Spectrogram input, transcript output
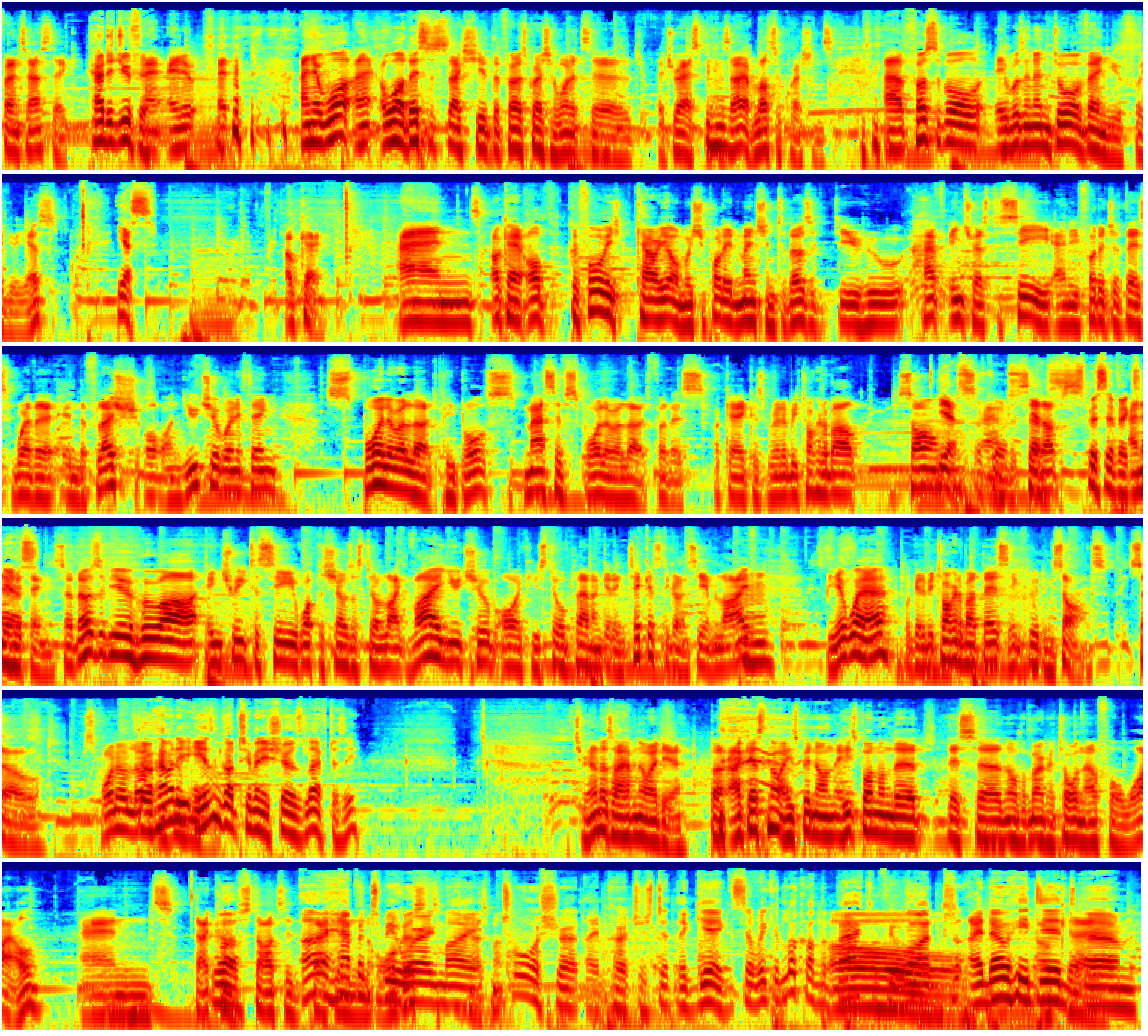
Fantastic. How did you feel? And, and, it, and, and it was well. This is actually the first question I wanted to address because I have lots of questions. Uh, first of all, it was an indoor venue for you, yes? yes. Okay. And okay, oh, before we carry on, we should probably mention to those of you who have interest to see any footage of this, whether in the flesh or on YouTube or anything. Spoiler alert, people! Massive spoiler alert for this, okay? Because we're going to be talking about songs Yes, of and course, the setups, yes. Specifics, and yes. everything. So those of you who are intrigued to see what the shows are still like via YouTube, or if you still plan on getting tickets to go and see them live, Mm-hmm. be aware we're going to be talking about this, including songs. So spoiler alert. So how many? He hasn't got too many shows left, does he? To be honest, I have no idea, but I guess not. He's been on he's been on the this uh, North American tour now for a while, and that kind Well, of started. I happen in to be August wearing my tour shirt I purchased at the gig, so we can look on the back if you Oh. want. I know he did Okay. um,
